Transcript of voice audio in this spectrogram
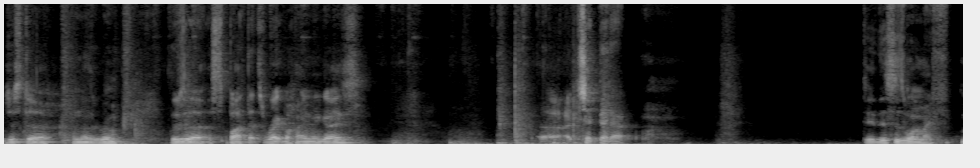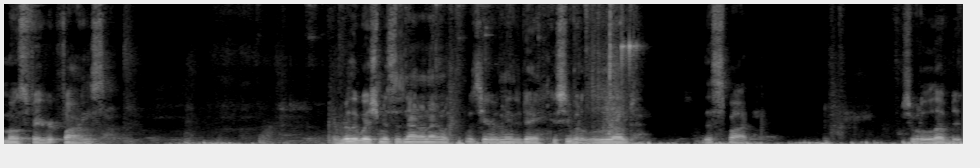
Just uh, another room. There's a, spot that's right behind me, guys. Uh, check that out. Dude, this is one of my most favorite finds. I really wish Mrs. 909 was, was here with me today because she would have loved this spot. She would have loved it.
